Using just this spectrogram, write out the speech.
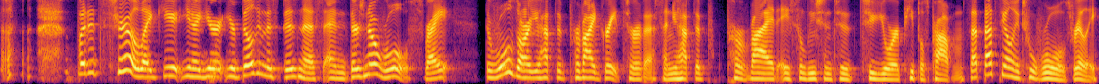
but it's true. Like you, you know, you're you're building this business, and there's no rules, right? The rules are you have to provide great service, and you have to p- provide a solution to to your people's problems. That that's the only two rules, really.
